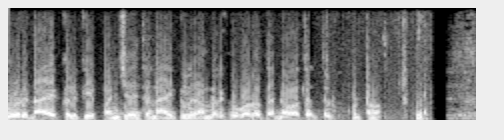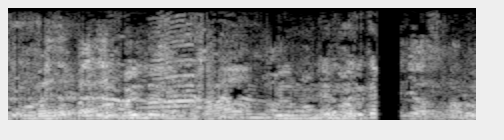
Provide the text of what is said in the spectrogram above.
ఊరి నాయకులకి పంచాయతీ నాయకులకి అందరికీ కూడా ధన్యవాదాలు తెలుపుకుంటాం చేస్తున్నారు.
